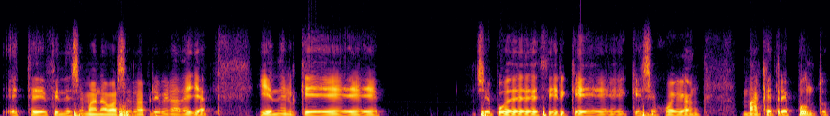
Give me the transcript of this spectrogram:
este fin de semana va a ser la primera de ellas y en el que se puede decir que, se juegan más que tres puntos.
